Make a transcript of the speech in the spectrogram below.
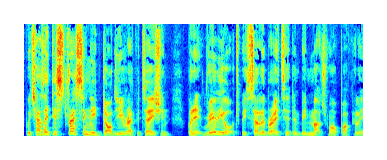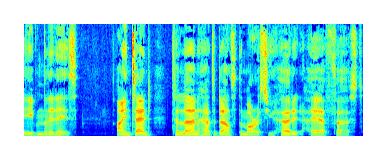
which has a distressingly dodgy reputation when it really ought to be celebrated and be much more popular even than it is. I intend to learn how to dance the Morris. You heard it here first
